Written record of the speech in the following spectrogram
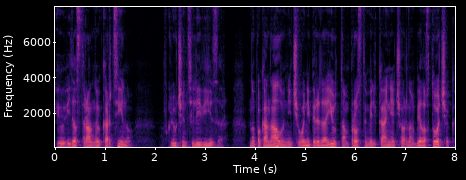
и увидел странную картину. Включен телевизор. Но по каналу ничего не передают, там просто мелькание черных-белых точек.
